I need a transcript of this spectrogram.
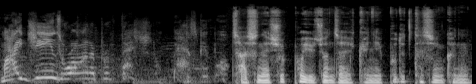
My genes were on a professional basketball. 자신의 슈퍼 유전자에 괜히 뿌듯해진 그는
